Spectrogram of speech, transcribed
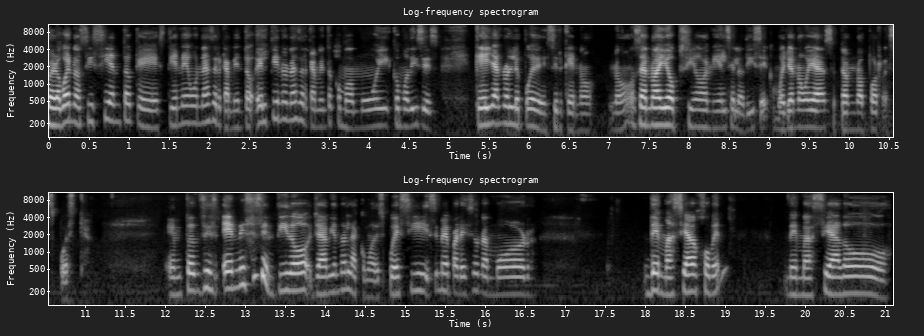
pero bueno, sí siento que tiene un acercamiento, él tiene un acercamiento como muy, como dices, que ella no le puede decir que no, ¿no? O sea, no hay opción y él se lo dice, como yo no voy a aceptar un no por respuesta. Entonces, en ese sentido, ya viéndola como después, sí, sí me parece un amor demasiado joven, demasiado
